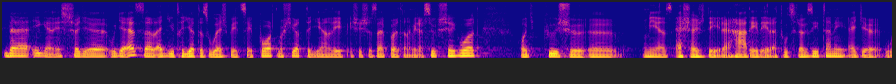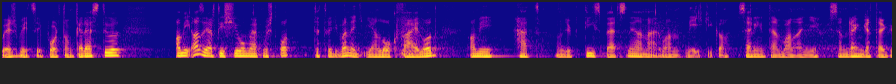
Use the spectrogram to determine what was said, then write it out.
De igen, és hogy ugye ezzel együtt, hogy jött az USB-C port, most jött egy ilyen lépés is az Apple-től, amire szükség volt, hogy külső mi az SSD-re, HDD-re tudsz rögzíteni egy USB-C porton keresztül, ami azért is jó, mert most ott, tehát hogy van egy ilyen log fájlod, ami hát mondjuk 10 percnél már van 4 giga. Szerintem van annyi, hiszen rengeteg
